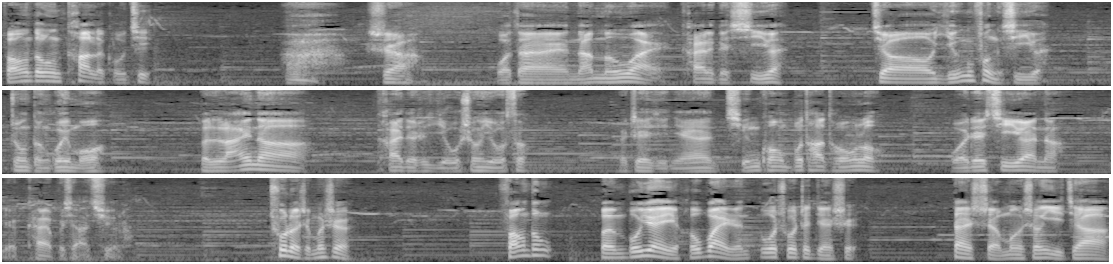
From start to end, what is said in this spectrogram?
房东叹了口气：“啊，是啊，我在南门外开了个戏院，叫迎凤戏院，中等规模。本来呢，开的是有声有色，可这几年情况不太同喽，我这戏院呢也开不下去了。出了什么事？”房东本不愿意和外人多说这件事。但沈梦生一家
